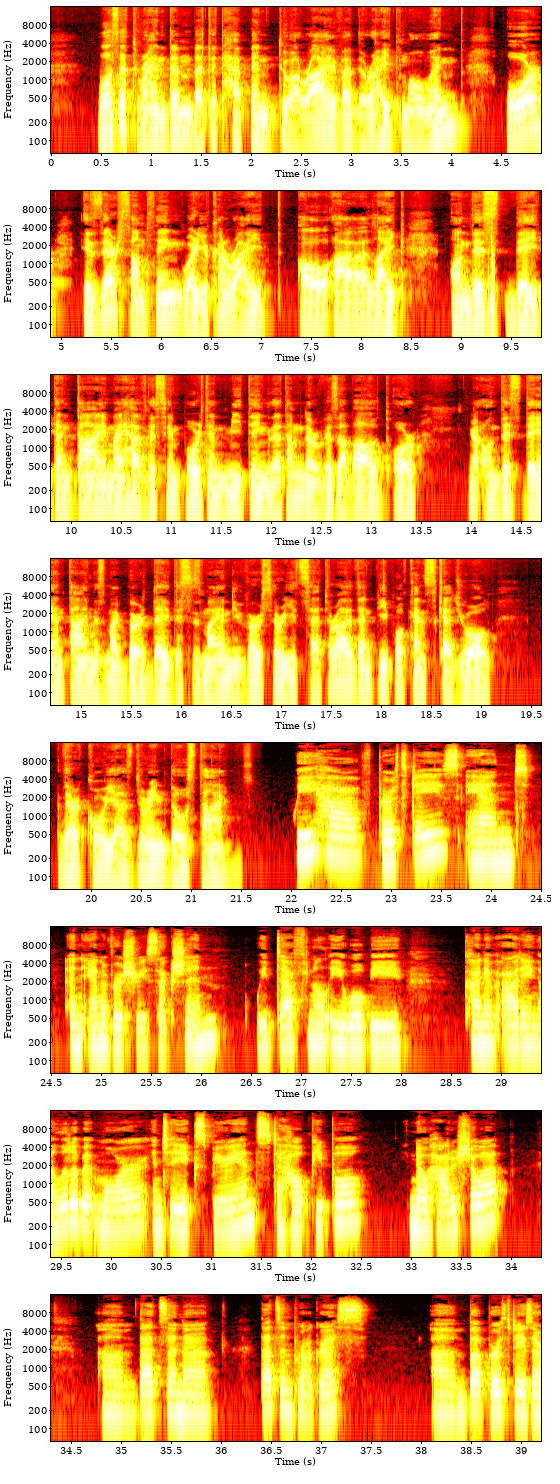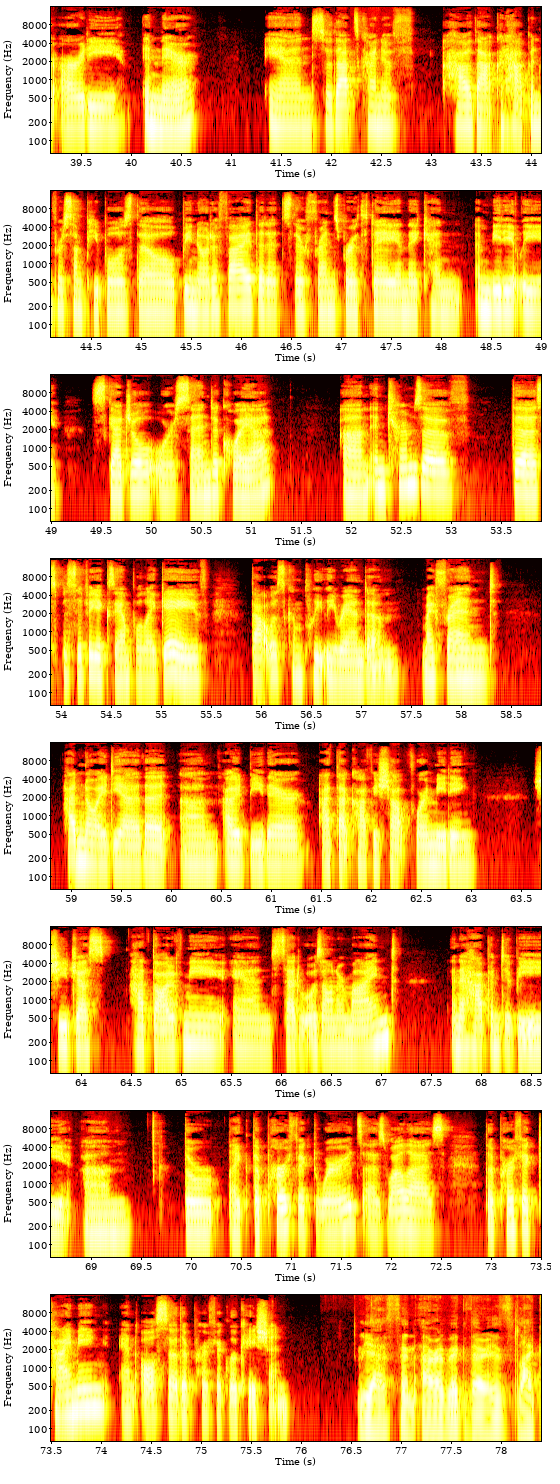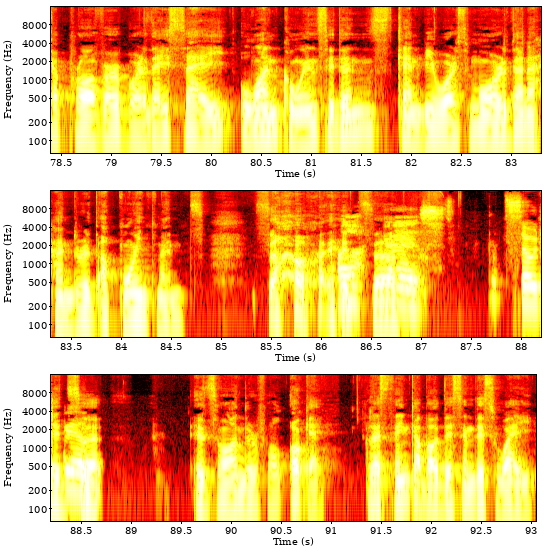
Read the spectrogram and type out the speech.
was it random but it happened to arrive at the right moment? Or is there something where you can write, oh, uh, like on this date and time, I have this important meeting that I'm nervous about, or on this day and time is my birthday, this is my anniversary, etc. Then people can schedule their koyas during those times. We have birthdays and an anniversary section. We definitely will be kind of adding a little bit more into the experience to help people know how to show up. Um, that's in a that's in progress, um, but birthdays are already in there, and so that's kind of how that could happen for some people. Is they'll be notified that it's their friend's birthday, and they can immediately schedule or send a koya. Um, in terms of the specific example I gave, that was completely random. My friend had no idea that um, I would be there at that coffee shop for a meeting. She just had thought of me and said what was on her mind, and it happened to be um, the like the perfect words as well as the perfect timing and also the perfect location. Yes, in Arabic there is like a proverb where they say one coincidence can be worth more than a hundred appointments. So it's oh, yes, that's so true. It's, uh, it's wonderful. Okay, let's think about this in this way.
